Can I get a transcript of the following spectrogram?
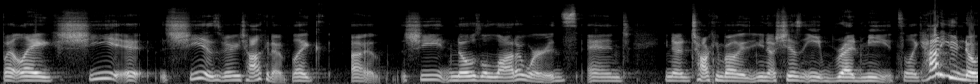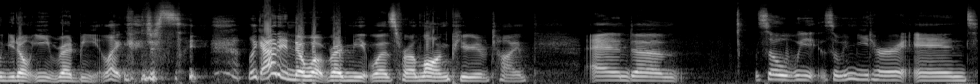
But like she she is very talkative. Like uh, she knows a lot of words, and you know, talking about you know she doesn't eat red meat. So like, how do you know you don't eat red meat? Like just like like I didn't know what red meat was for a long period of time, and um, so we so we meet her and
